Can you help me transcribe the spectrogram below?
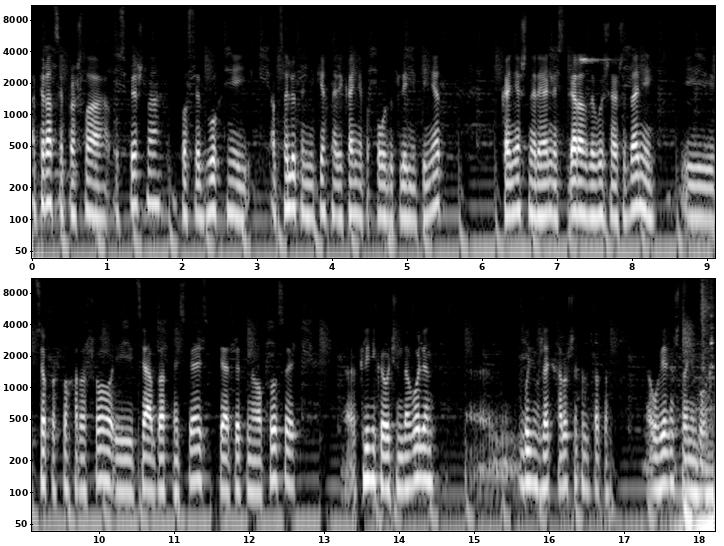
Операция прошла успешно. После двух дней абсолютно никаких нареканий по поводу клиники нет. Конечно, реальность гораздо выше ожиданий, и все прошло хорошо, и вся обратная связь, все ответы на вопросы. Э, клиникой очень доволен. Э, будем ждать хороших результатов. Уверен, что они будут.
